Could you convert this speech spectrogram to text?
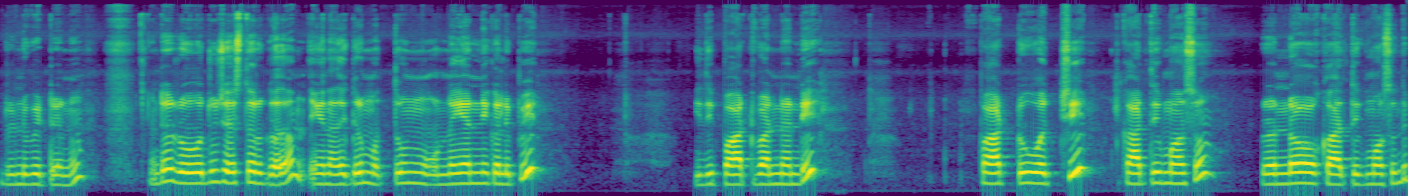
రెండు పెట్టాను. అంటే రోజు చేస్తారు కదా నా దగ్గర మొత్తం ఉన్నాయన్నీ కలిపి ఇది పార్ట్ వన్ అండి. పార్ట్ టూ వచ్చి కార్తీక మాసం రెండవ కార్తీక మాసం ఉంది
